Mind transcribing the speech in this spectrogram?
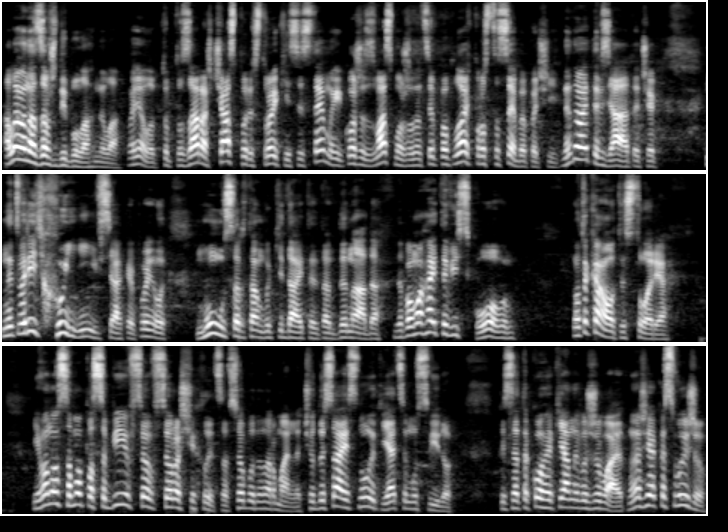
але вона завжди була гнила. Поняли? Тобто зараз час перестройки системи, і кожен з вас може на це попливати, просто себе почніть. Не давайте взяточок, не творіть хуйні всяке, поняли? Мусор там викидайте там, де треба, допомагайте військовим. Ну така от історія. І воно само по собі все, все розчехлиться, все буде нормально. Чудеса існують, я цьому свідок. Після такого, як я не виживаю. Ну я ж якось вижив.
